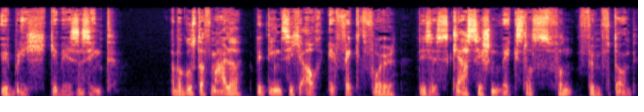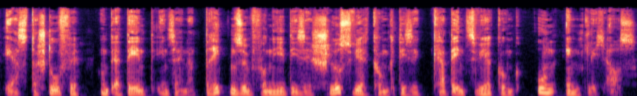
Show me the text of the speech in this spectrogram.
üblich gewesen sind. Aber Gustav Mahler bedient sich auch effektvoll dieses klassischen Wechsels von fünfter und erster Stufe und er dehnt in seiner dritten Symphonie diese Schlusswirkung, diese Kadenzwirkung unendlich aus.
